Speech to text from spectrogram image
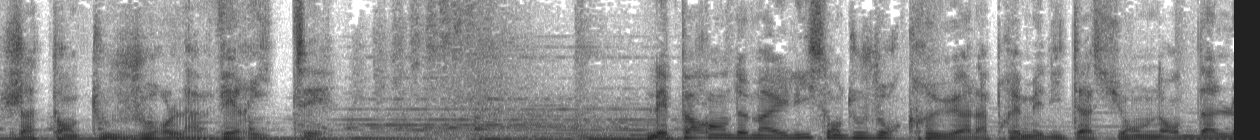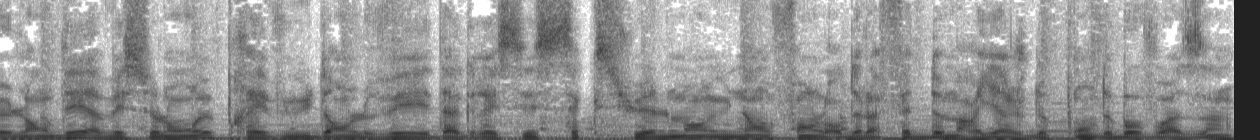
J'attends toujours la vérité. Les parents de Maëlys ont toujours cru à la préméditation. Nordal Lelandais avait selon eux prévu d'enlever et d'agresser sexuellement une enfant lors de la fête de mariage de Pont de Beauvoisin.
